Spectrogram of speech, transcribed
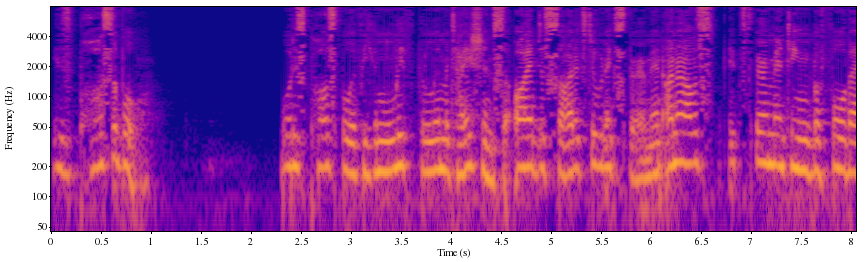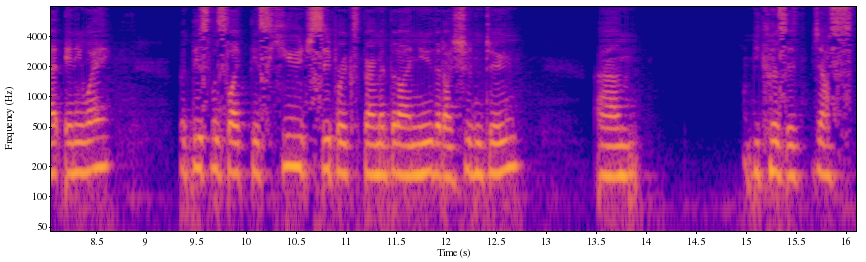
is possible? What is possible if you can lift the limitations? So I decided to do an experiment. I know I was experimenting before that anyway, but this was like this huge super experiment that I knew that I shouldn't do um, because it's just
